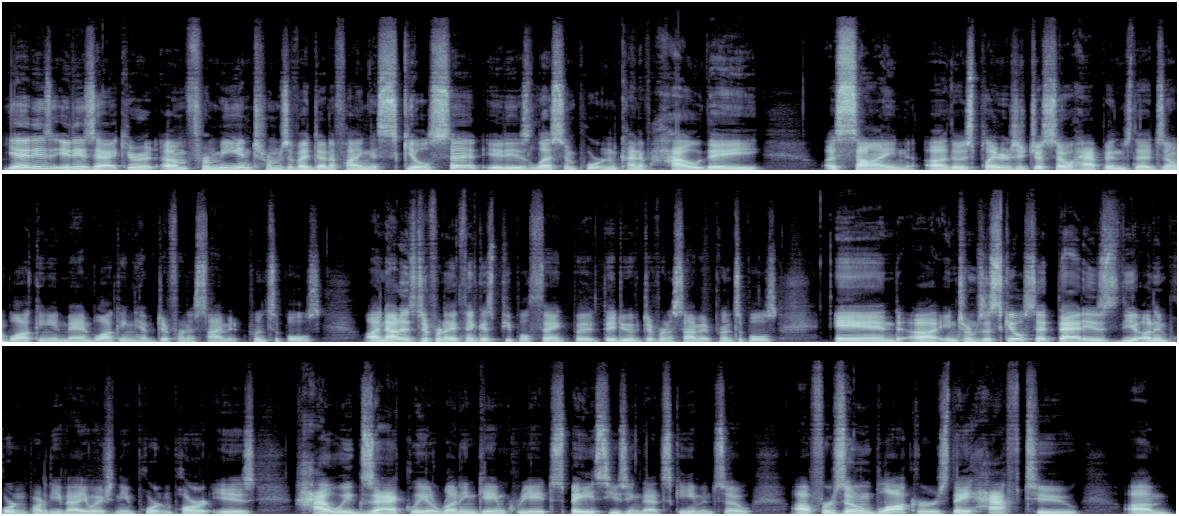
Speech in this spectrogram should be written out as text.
Yeah, it is. It is accurate. Um, for me, in terms of identifying a skill set, it is less important kind of how they assign uh, those players. It just so happens that zone blocking and man blocking have different assignment principles. Uh, not as different, I think, as people think, but they do have different assignment principles. And uh, in terms of skill set, that is the unimportant part of the evaluation. The important part is how exactly a running game creates space using that scheme. And so uh, for zone blockers, they have to um,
